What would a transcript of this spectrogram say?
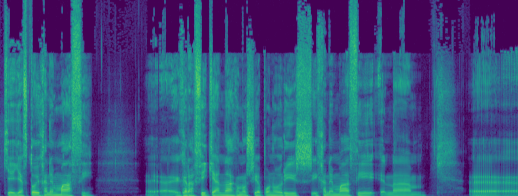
Και γι' αυτό είχαν μάθει ε, γραφή και ανάγνωση από νωρίς, είχαν μάθει να ε,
